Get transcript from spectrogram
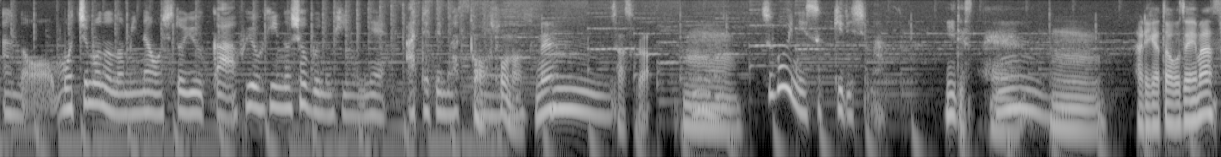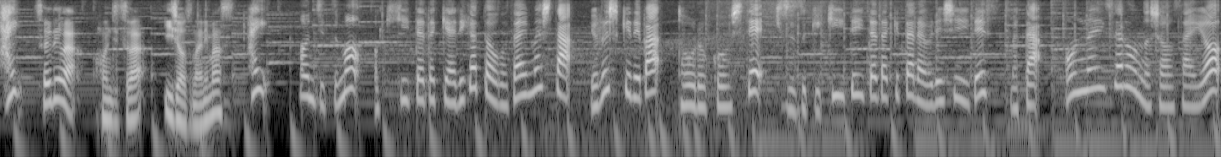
あの持ち物の見直しというか不要品の処分の日にね当ててますね。あ、そうなんですね。うん、さすが。うん、すごいねすっきりします。いいですね。ううんん、ありがとうございます。はいそれでは本日は以上となります。はい。本日もお聞きいただきありがとうございました。よろしければ登録をして引き続き聞いていただけたら嬉しいです。また、オンラインサロンの詳細を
